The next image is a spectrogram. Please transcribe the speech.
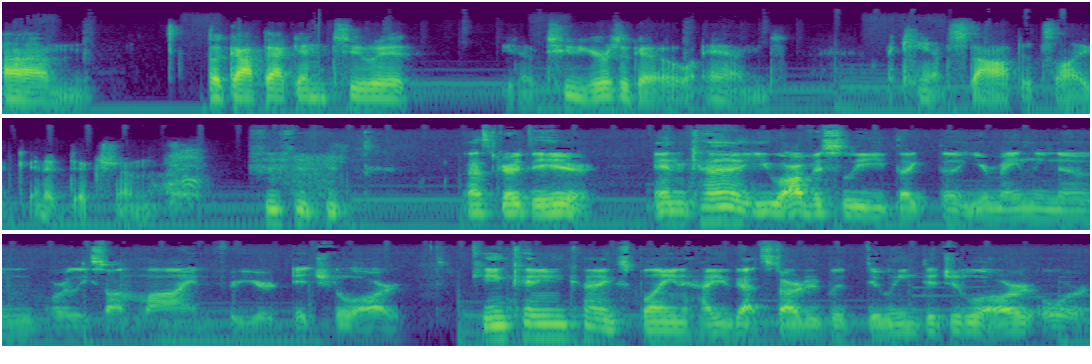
Um, but got back into it, you know, two years ago and I can't stop. It's like an addiction. That's great to hear and kind of you obviously like the you're mainly known or at least online for your digital art can you can you kind of explain how you got started with doing digital art or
